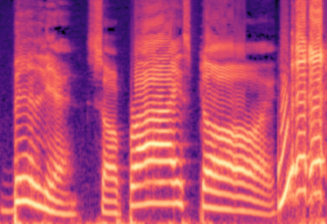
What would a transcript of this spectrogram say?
Billion Surprise Toy!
